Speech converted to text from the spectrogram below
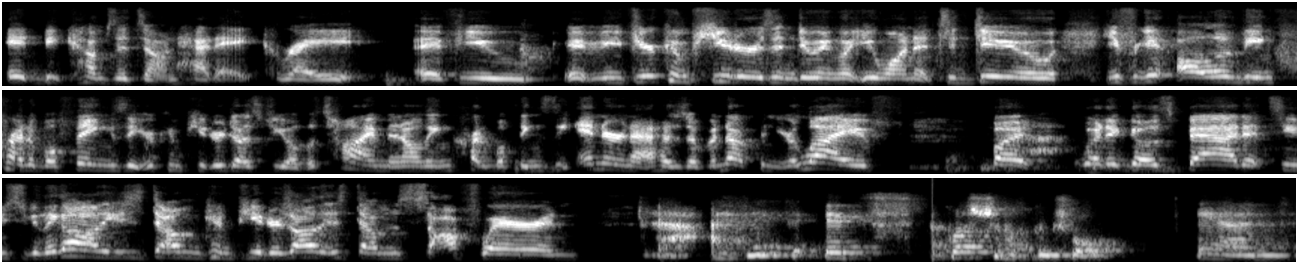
it becomes its own headache, right? If you if, if, your computer isn't doing what you want it to do, you forget all of the incredible things that your computer does for you all the time and all the incredible things the internet has opened up in your life. But when it goes bad, it seems to be like all oh, these dumb computers, all this dumb software and I think it's a question of control. And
